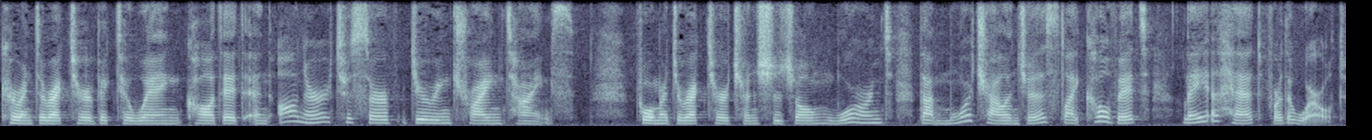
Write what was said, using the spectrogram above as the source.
Current director Victor Wang called it an honor to serve during trying times. Former director Chen Shizhong warned that more challenges like COVID lay ahead for the world.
